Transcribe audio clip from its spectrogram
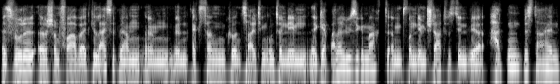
Es wurde äh, schon Vorarbeit geleistet. Wir haben ähm, mit einem externen Consulting-Unternehmen eine Gap-Analyse gemacht ähm, von dem Status, den wir hatten bis dahin,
